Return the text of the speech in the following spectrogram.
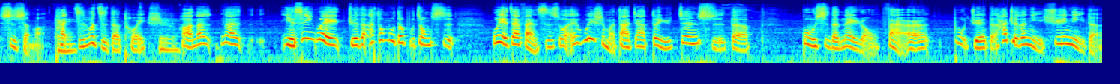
是什么，它、嗯、值不值得推？是。好，那那也是因为觉得啊，通路都不重视。我也在反思说，哎，为什么大家对于真实的故事的内容反而不觉得？他觉得你虚拟的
